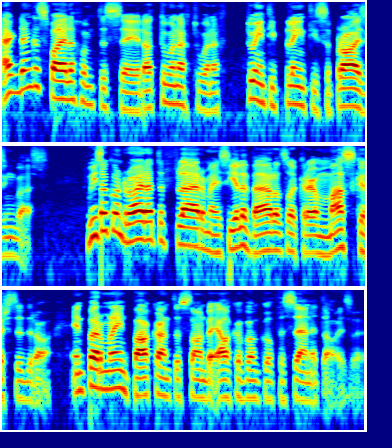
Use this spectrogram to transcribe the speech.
Ek dink dit is veilig om te sê dat 2020 20 plenty surprising was. Wie sou kon raai dat 'n vleermuis die hele wêreld sal kry om maskers te dra en permanent bakkant te staan by elke winkel vir sanitizer?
